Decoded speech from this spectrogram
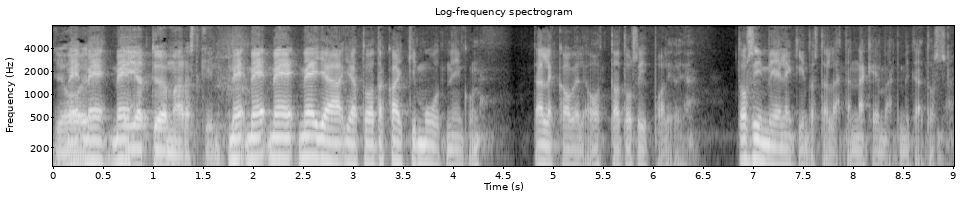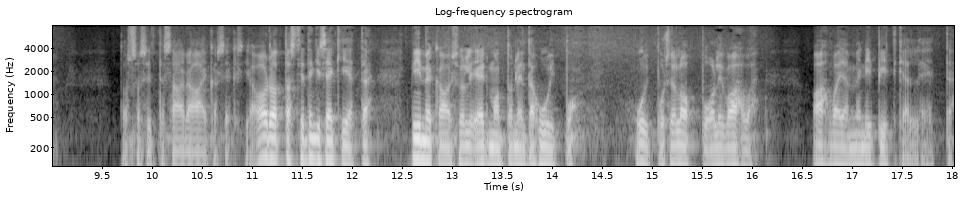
Joo, me, me, me, ei jää työmäärästä kiinni. Me, me, me, me ja, ja tuota kaikki muut niin kuin tälle kaudelle ottaa tosi paljon ja tosi mielenkiintoista lähteä näkemään, että mitä tuossa tossa sitten saadaan aikaiseksi. Ja odottaisi tietenkin sekin, että viime kausi oli Edmontonilta huippu. Huippu se loppu oli vahva, vahva ja meni pitkälle, että,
